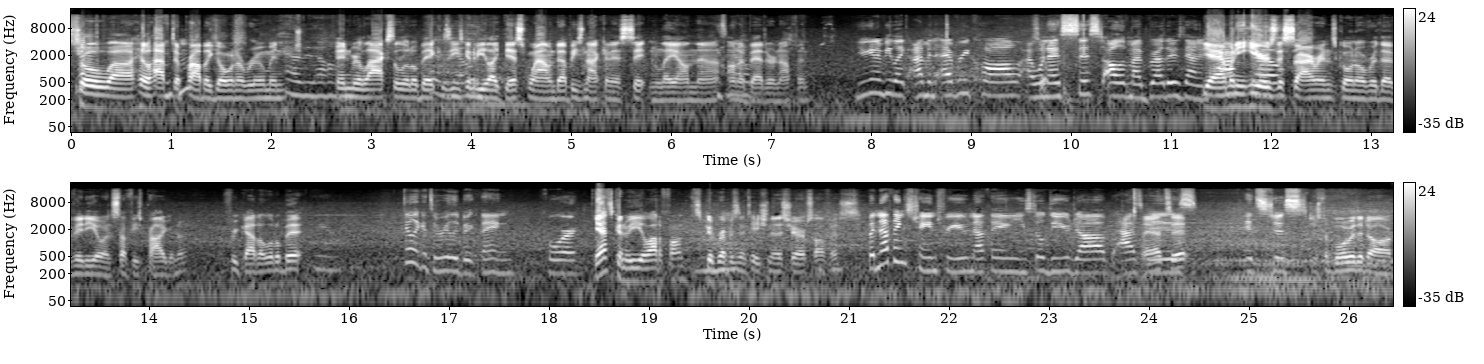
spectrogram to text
So uh, he'll have to probably go in a room and Mm-hmm. Hello. and relax a little bit because he's gonna be like this, wound up. He's not gonna sit and lay on the He's on a bed or nothing. You're gonna be like, I'm in every call. I want to assist all of my brothers down in. Yeah, and when he hears Pasco." the sirens going over the video and stuff, he's probably gonna freak out a little bit. Yeah, I feel like it's a really big thing for, Yeah, it's gonna be a lot of fun. It's a Mm-hmm. good representation of the sheriff's office. but nothing's changed for you. Nothing. You still do your job as That's is. it. It's just Just a boy with a dog.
